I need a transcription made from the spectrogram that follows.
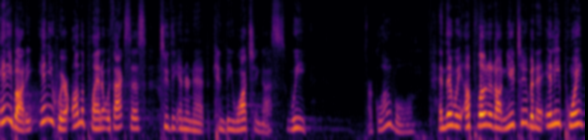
Anybody, anywhere on the planet with access to the internet can be watching us. We are global. And then we upload it on YouTube, and at any point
